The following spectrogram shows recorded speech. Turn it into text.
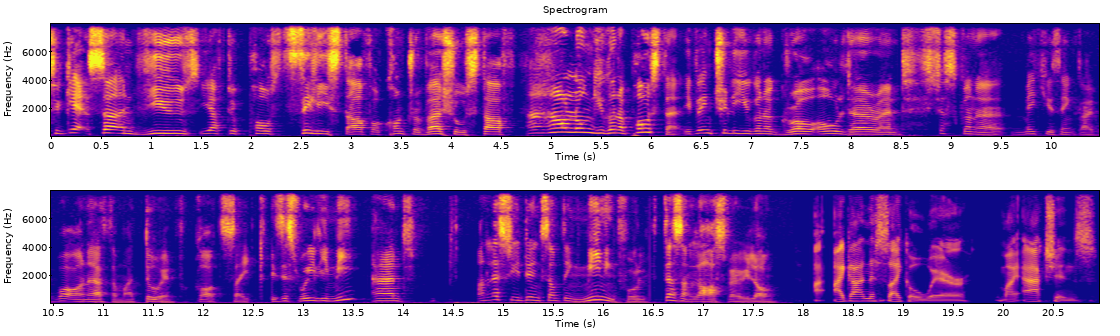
to get certain views, you have to post silly stuff or controversial stuff. And how long you gonna post that? Eventually, you're gonna grow older, and it's just gonna make you think like, what on earth am I doing? For God's sake, is this really me? And unless you're doing something meaningful, it doesn't last very long. I, got in a cycle where my actions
